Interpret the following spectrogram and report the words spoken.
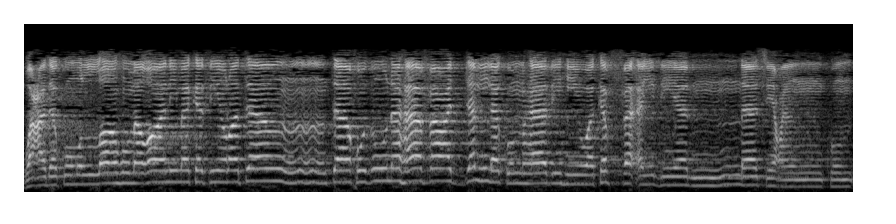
وعدكم الله مغانم كثيرة تأخذونها فعجل لكم هذه وكف أيدي الناس عنكم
